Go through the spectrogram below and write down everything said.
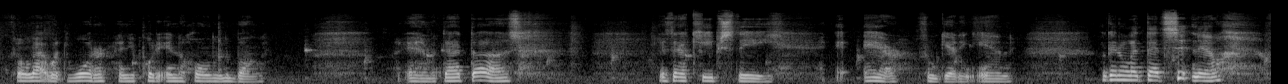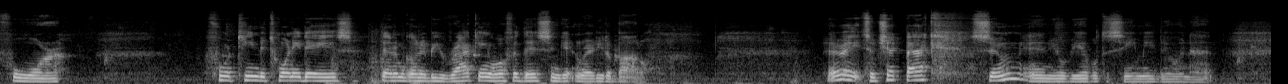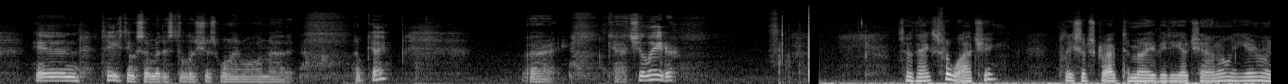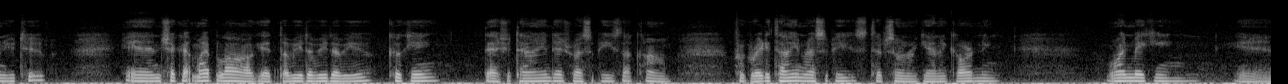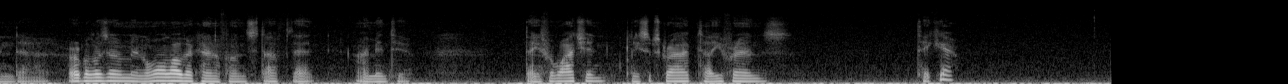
Fill that with water and you put it in the hole in the bung. And what that does is that keeps the air from getting in. We're going to let that sit now for 14 to 20 days. Then I'm going to be racking off of this and getting ready to bottle. Alright, so check back soon and you'll be able to see me doing that. And tasting some of this delicious wine while I'm at it. Okay? Alright, catch you later. So thanks for watching. Please subscribe to my video channel here on YouTube. And check out my blog at www.cooking italian-recipes.com for great Italian recipes, tips on organic gardening, winemaking, and uh, herbalism, and all other kind of fun stuff that I'm into. Thanks for watching. Please subscribe. Tell your friends. Take care.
